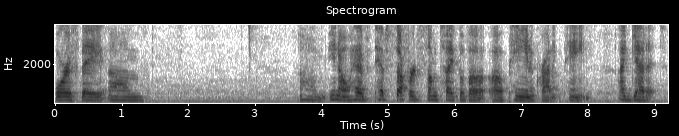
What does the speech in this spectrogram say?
or if they, um, um, you know, have, have suffered some type of a, a pain, a chronic pain. I get it.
